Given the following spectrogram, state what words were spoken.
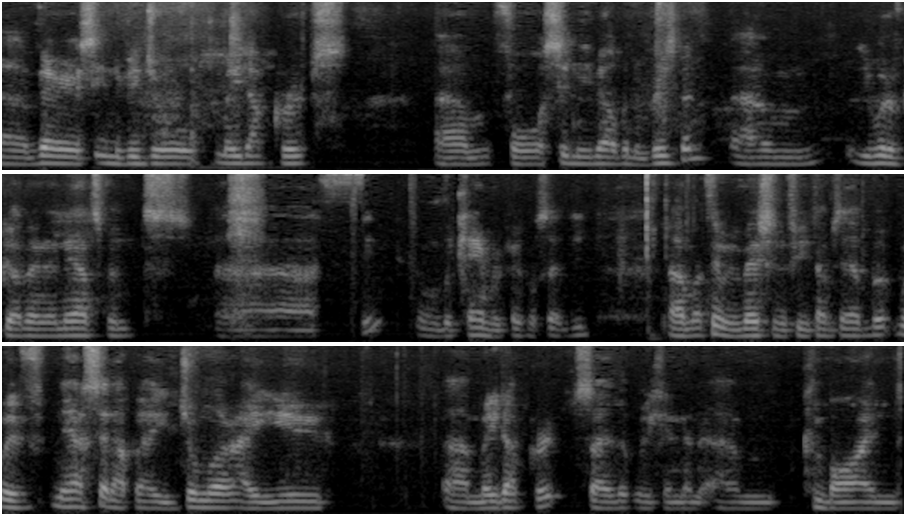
uh, various individual meetup groups um, for Sydney, Melbourne, and Brisbane. Um, you would have got an announcement, uh, I think, or the Canberra people said did. Um, I think we've mentioned a few times now, but we've now set up a Joomla AU uh, meetup group so that we can um, combine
